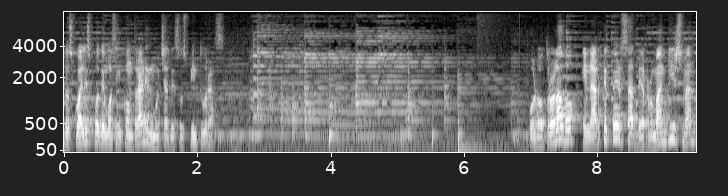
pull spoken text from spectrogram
los cuales podemos encontrar en muchas de sus pinturas. Por otro lado, en arte persa de Roman Gishman,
